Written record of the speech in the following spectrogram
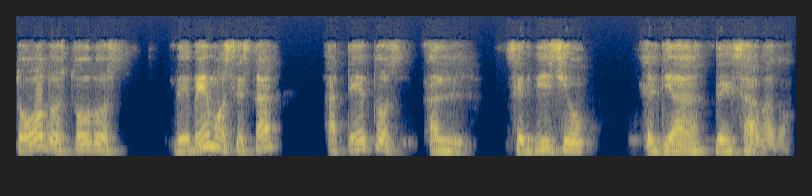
todos, todos debemos estar atentos al servicio el día de sábado.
